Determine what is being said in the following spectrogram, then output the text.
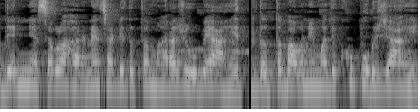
दैन्य सगळं हरण्यासाठी दत्त महाराज उभे आहेत. दत्त भावनेमध्ये खूप ऊर्जा आहे.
